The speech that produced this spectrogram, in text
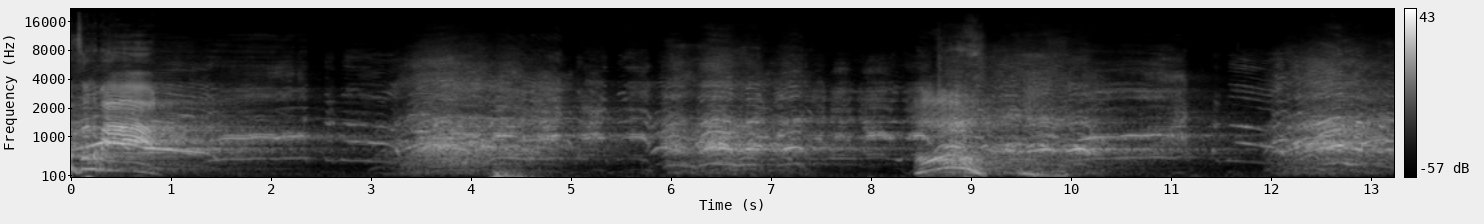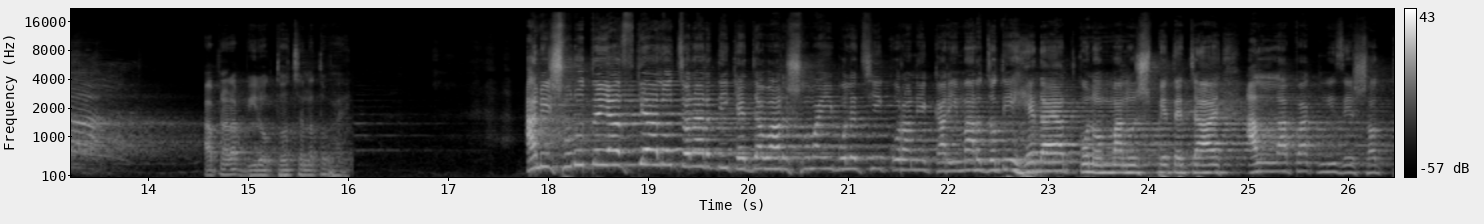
মুসলমান। আপনারা বিরক্ত হচ্ছেন না তো ভাই? আমি শুরুতেই আজকে আলোচনার দিকে যাওয়ার সময় বলেছি, কোরআনে কারিমার যদি হেদায়াত কোনো মানুষ পেতে চায়, আল্লাহ পাক নিজে সত্য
